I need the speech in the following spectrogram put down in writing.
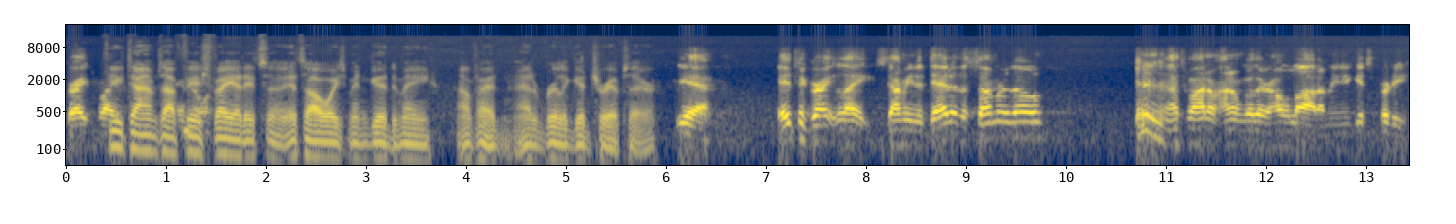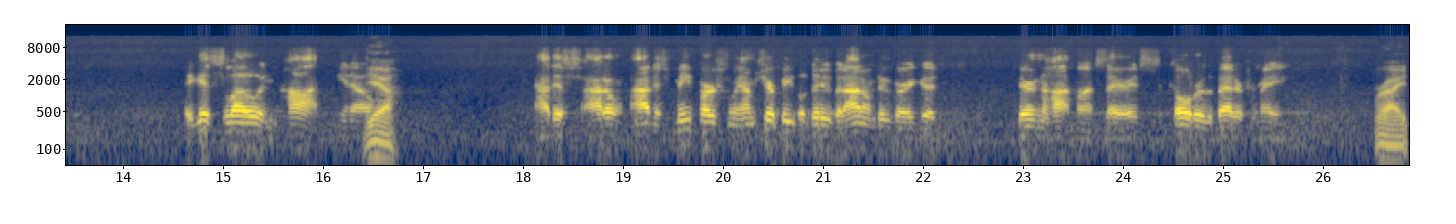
Great place. few times I And, fish uh, fed, it's uh, it's always been good to me. I've had had really good trips there. Yeah, it's a great lake. I mean, the dead of the summer though, that's why I don't I don't go there a whole lot. I mean, it gets pretty, it gets slow and hot. You know. Yeah, I just I don't I just me personally I'm sure people do, but I don't do very good during the hot months there. It's the colder the better for me. right.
